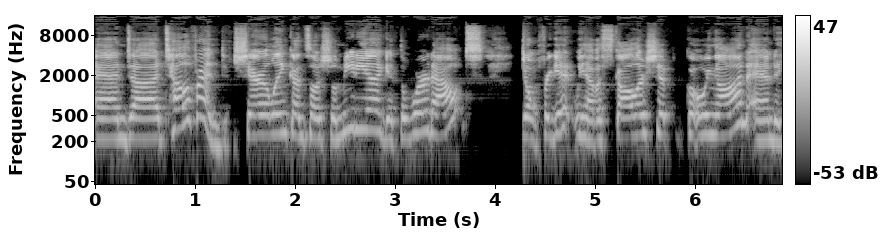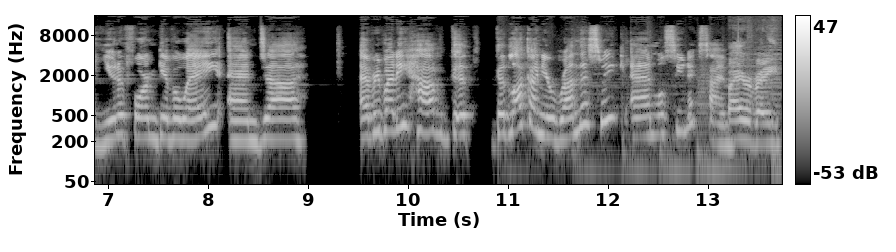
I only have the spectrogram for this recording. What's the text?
And uh, tell a friend, share a link on social media, get the word out. Don't forget, we have a scholarship going on and a uniform giveaway. And uh, everybody, have good good luck on your run this week, and we'll see you next time. Bye, everybody.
